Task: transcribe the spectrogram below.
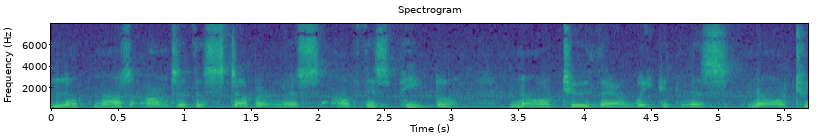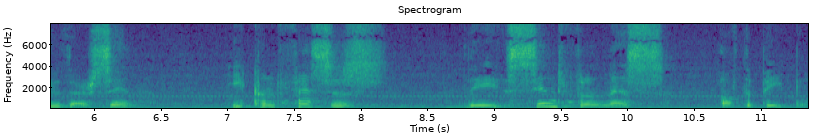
Look not unto the stubbornness of this people, nor to their wickedness, nor to their sin he confesses the sinfulness of the people,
